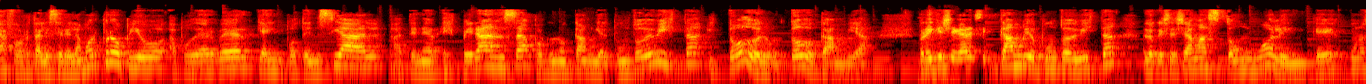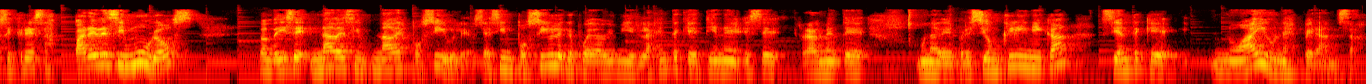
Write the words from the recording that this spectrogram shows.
a fortalecer el amor propio, a poder ver que hay un potencial, a tener esperanza, porque uno cambia el punto de vista y todo, todo cambia. Pero hay que llegar a ese cambio de punto de vista a lo que se llama stonewalling, que es uno se crea esas paredes y muros donde dice nada es, nada es posible, o sea, es imposible que pueda vivir. La gente que tiene ese realmente una depresión clínica siente que no hay una esperanza.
